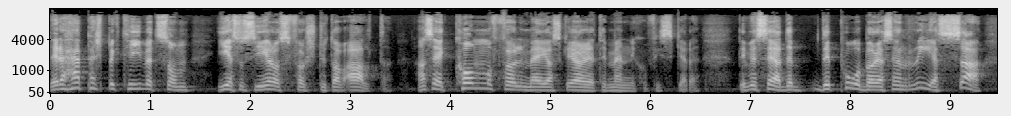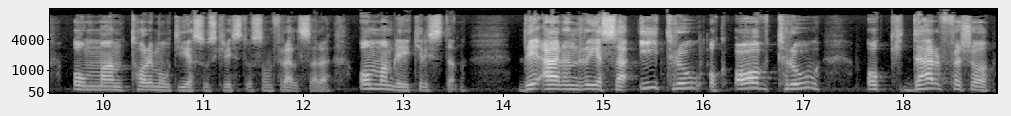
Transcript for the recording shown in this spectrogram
Det är det här perspektivet som Jesus ger oss först utav allt. Han säger kom och följ mig, jag ska göra er till människofiskare. Det vill säga, det, det påbörjas en resa om man tar emot Jesus Kristus som frälsare, om man blir kristen. Det är en resa i tro och av tro och därför så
